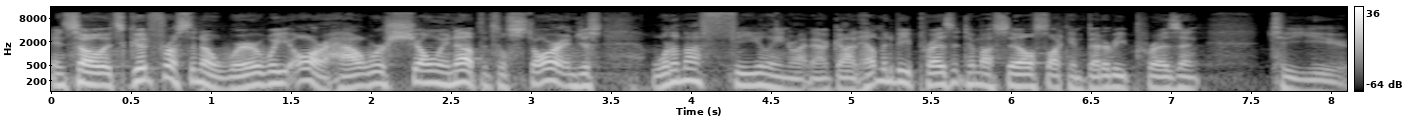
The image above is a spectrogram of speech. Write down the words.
And so it's good for us to know where we are, how we're showing up. And so start and just, what am I feeling right now? God, help me to be present to myself so I can better be present to you.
